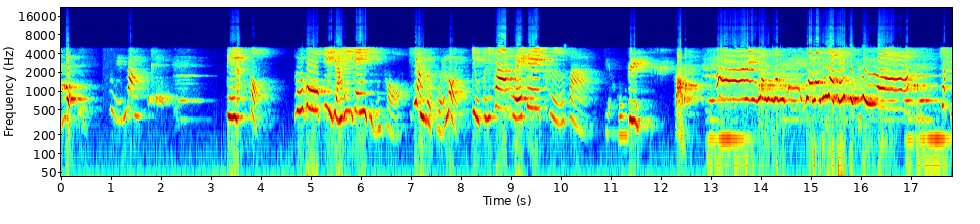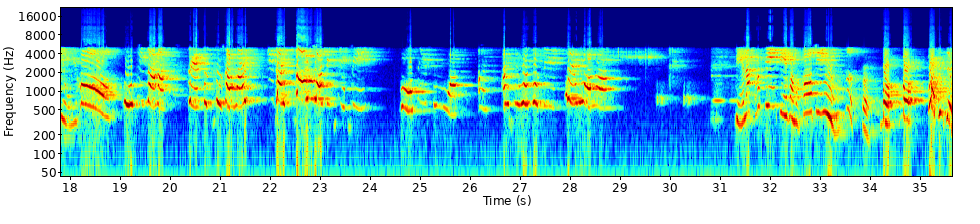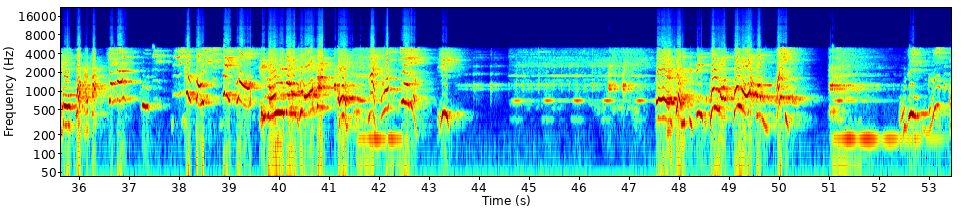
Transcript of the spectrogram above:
为落。是哪？别说，如果既然已经认错，向日回来，就随他回家去吧。小姑子，走。哎，我我我我我不是去啊！这就以后，夫妻俩这次吃上先结婚，我高兴死。嗯，不不，我先结婚，我还他。什么？夫妻立刻走一再走。你容易让我可干？好，来，给我休了。咦？哎，将弟弟，快我，快我，快！夫妻离开。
